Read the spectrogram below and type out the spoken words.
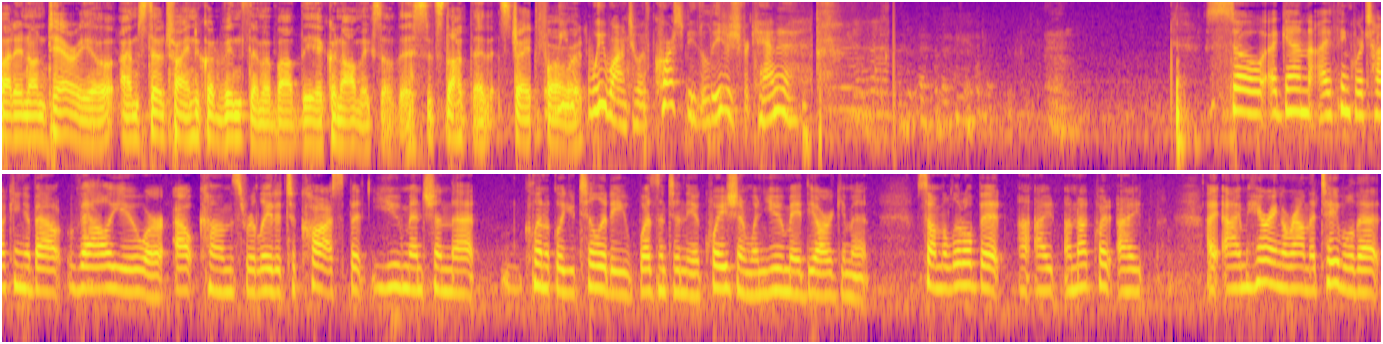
but in Ontario, I'm still trying to convince them about the economics of this. It's not that straightforward. we want to, of course, be the leaders for Canada. So again, I think we're talking about value or outcomes related to cost, but you mentioned that clinical utility wasn't in the equation when you made the argument. So I'm a little bit, I, I- I'm not quite, I, I, I'm hearing around the table that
